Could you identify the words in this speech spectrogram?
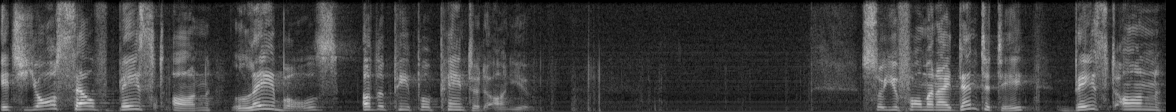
it's your self based on labels other people painted on you. So you form an identity based on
